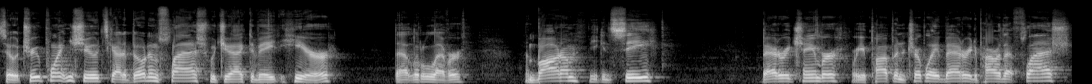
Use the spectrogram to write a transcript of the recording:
So true point and shoot. It's got a built-in flash which you activate here. That little lever. The bottom you can see battery chamber where you pop in a AAA battery to power that flash.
